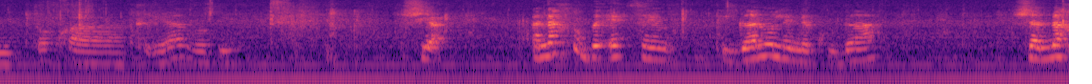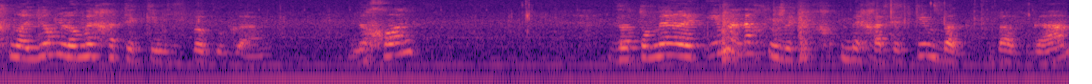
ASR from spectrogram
מתוך הקריאה הזאת, שאנחנו בעצם הגענו לנקודה שאנחנו היום לא מחטטים בפגם, נכון? זאת אומרת, אם אנחנו מחטטים בפגם,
